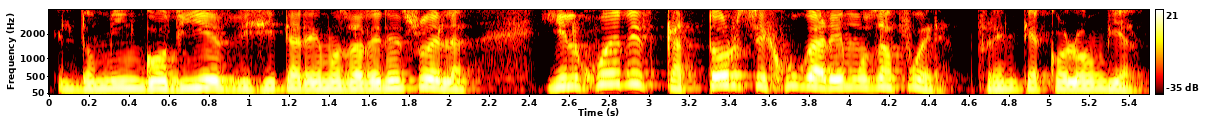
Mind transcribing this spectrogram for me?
el domingo 10 visitaremos a Venezuela y el jueves 14 jugaremos afuera, frente a Colombia.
